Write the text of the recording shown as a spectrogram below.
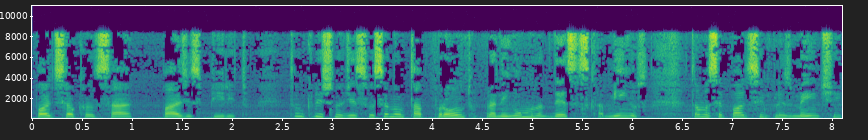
pode-se alcançar paz de espírito. Então Krishna diz: se você não está pronto para nenhum desses caminhos, então você pode simplesmente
